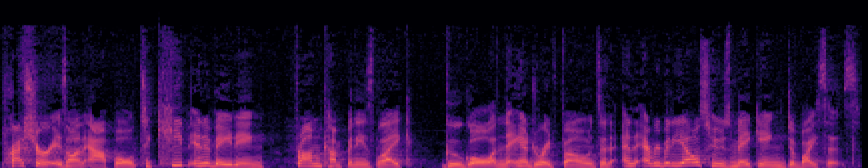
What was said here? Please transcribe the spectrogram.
pressure is on Apple to keep innovating from companies like Google and the Android phones and, and everybody else who's making devices?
